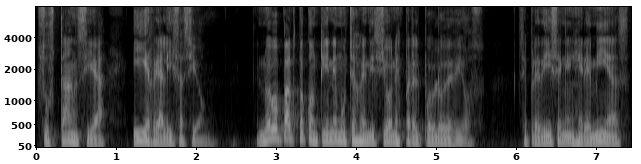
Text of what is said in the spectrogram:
sustancia y realización. El nuevo pacto contiene muchas bendiciones para el pueblo de Dios. Se predicen en Jeremías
